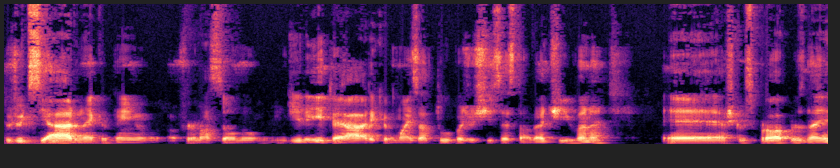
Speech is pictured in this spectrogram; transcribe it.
do judiciário, né, que eu tenho a formação no, direito, é a área que eu mais atuo a justiça restaurativa, né? É, acho que os próprios né,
